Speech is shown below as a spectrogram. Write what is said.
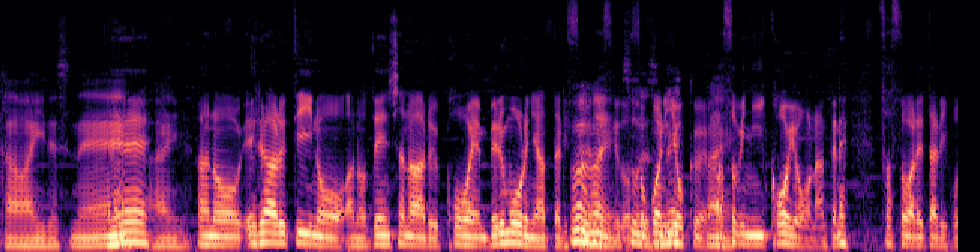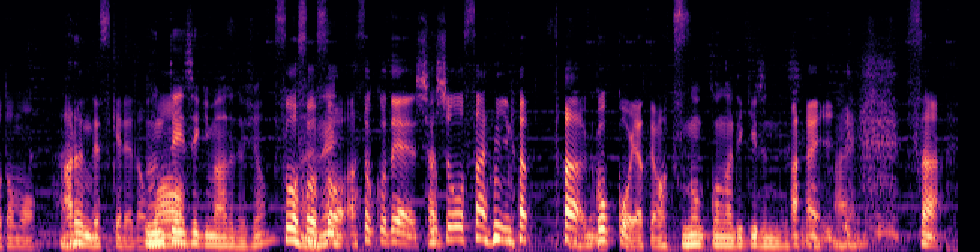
可愛、ね、いいですね、ねはい、あの LRT のあの電車のある公園ベルモールにあったりするんですけど、はいはいそね、そこによく遊びに行こうよなんてね、誘われたりこともあるんですけれども、運転席もあるでしょ？そうそうそう、ね、あそこで車掌さんになったごっこをやってます、ごっこができるんですよ、はい。さあ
